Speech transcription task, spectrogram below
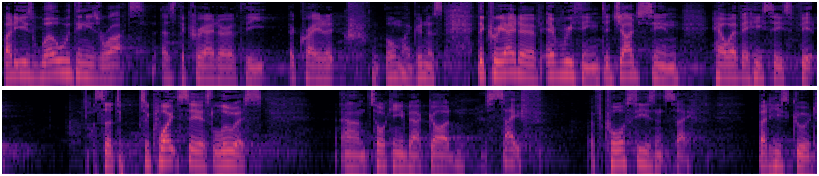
But He is well within His rights as the creator of the creator, oh my goodness, the creator of everything to judge sin however He sees fit. So to, to quote C.S. Lewis, um, talking about God, safe. Of course, He isn't safe, but He's good.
